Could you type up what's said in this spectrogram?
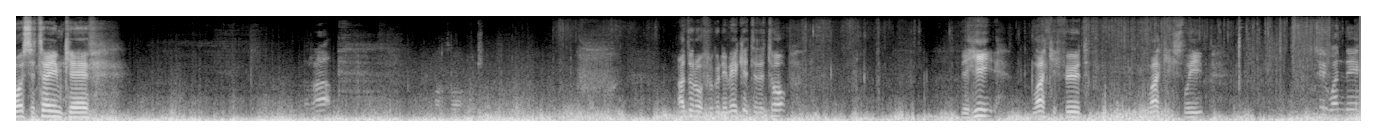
What's the time, Kev? Wrap. I don't know if we're going to make it to the top. The heat, lack of food, lack of sleep. Too windy.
